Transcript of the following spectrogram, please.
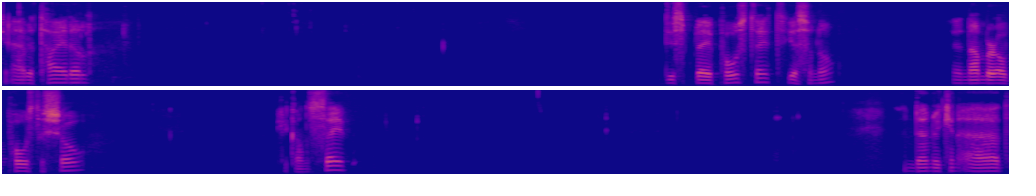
You can add a title. Display post date, yes or no. A number of posts to show. Click on save. And then we can add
